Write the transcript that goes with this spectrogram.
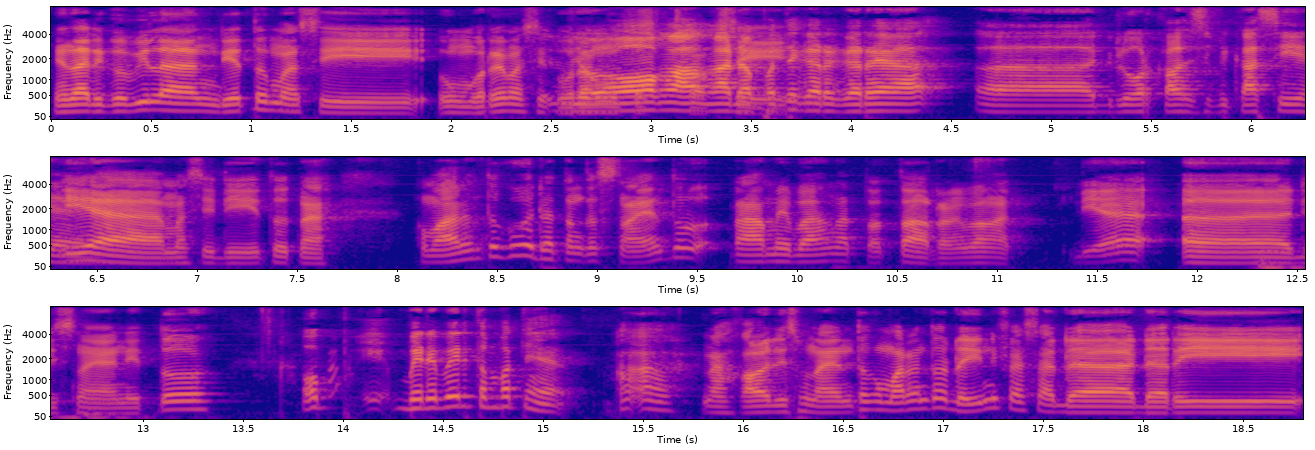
yang tadi gue bilang dia tuh masih umurnya masih kurang. oh nggak nggak dapetnya gara-gara eh, di luar klasifikasi ya Iya, masih di itu. Nah, kemarin tuh gue datang ke Senayan tuh rame banget total, rame banget. Dia eh di Senayan itu Oh beda-beda tempatnya Ah, ah. nah kalau di Senayan tuh kemarin tuh ada ini Fest ada dari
